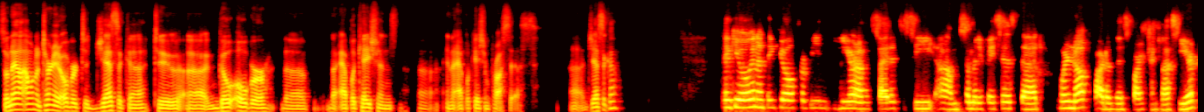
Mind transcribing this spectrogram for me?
So now I want to turn it over to Jessica to uh, go over the the applications uh, and the application process. Uh, Jessica? Thank you, Owen, and thank you all for being here. I'm excited to see um, so many faces that were not part of this Spark Tank last year,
